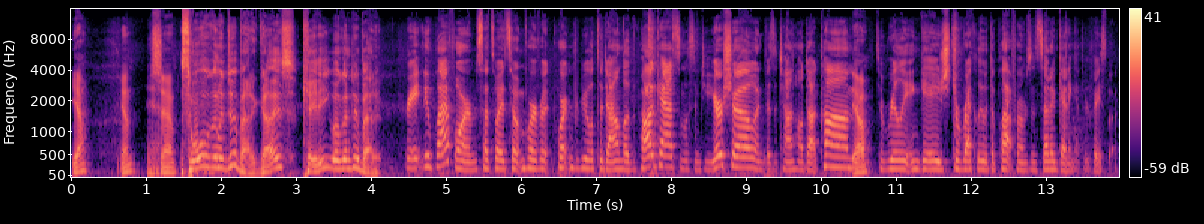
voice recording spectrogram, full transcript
Yeah. Yep. So So what we're going to do about it, guys? Katie, what are we going to do about it? create new platforms. That's why it's so important important for people to download the podcast and listen to your show and visit townhall.com Yeah. and to really engage directly with the platforms instead of getting it through Facebook.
